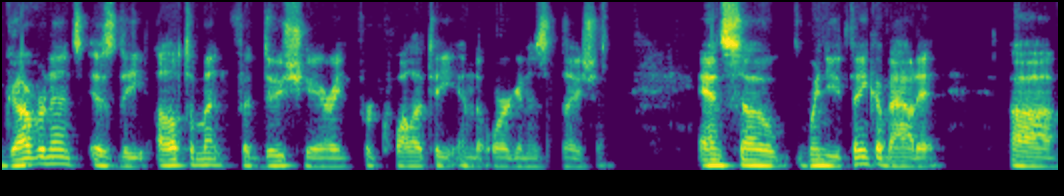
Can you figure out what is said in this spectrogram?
Governance is the ultimate fiduciary for quality in the organization. And so when you think about it, uh,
